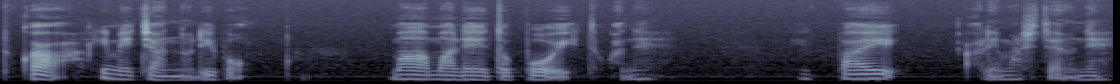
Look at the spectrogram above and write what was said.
とか姫ちゃんのリボン。マーマレードボーイとかね。いっぱいありましたよね。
